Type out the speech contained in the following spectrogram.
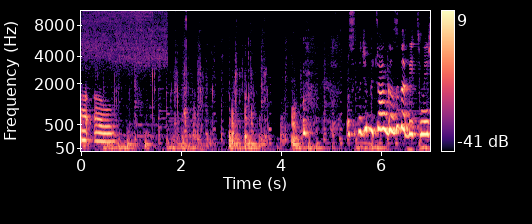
Uh-oh. Isıtıcı büten gazı da bitmiş.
